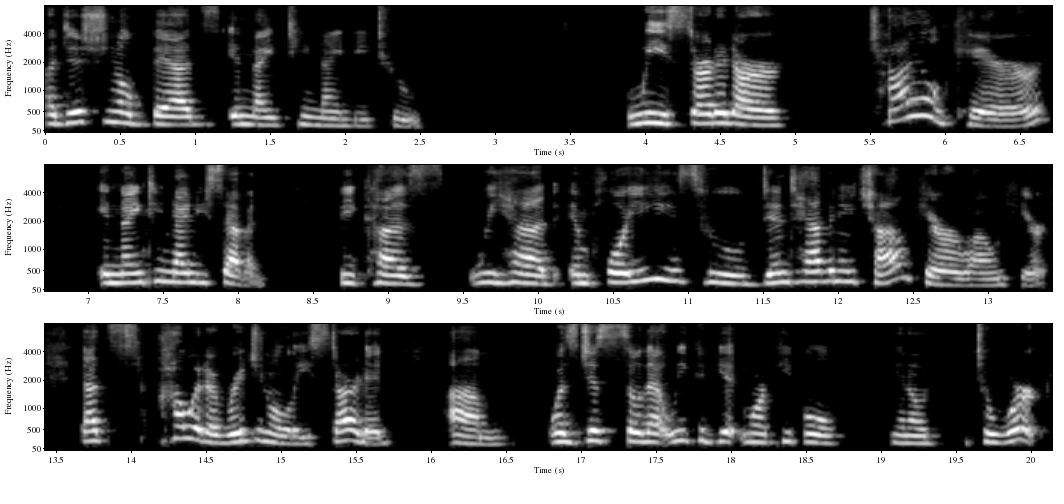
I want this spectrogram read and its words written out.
additional beds in 1992. We started our child care in 1997 because we had employees who didn't have any childcare around here. That's how it originally started. Um, was just so that we could get more people, you know, to work.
